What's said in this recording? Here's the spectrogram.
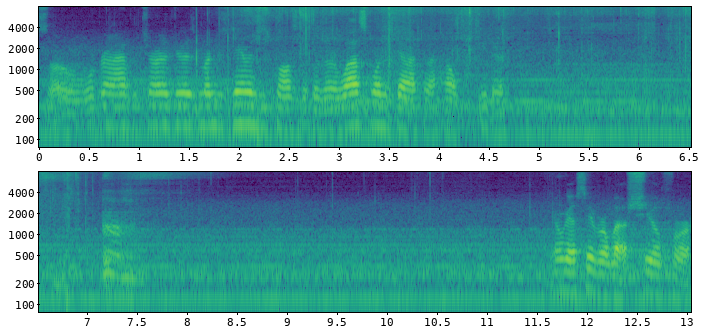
So we're gonna have to try to do as much damage as possible because our last one's not gonna help either. and we're gonna save our last shield for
